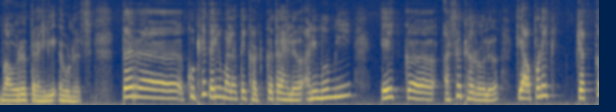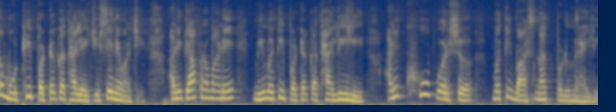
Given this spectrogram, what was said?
वावरत राहिली एवढंच. तर कुठेतरी मला ते खटकत राहिलं आणि मग मी एक असं ठरवलं की आपण एक चक्क मोठी पटकथा लिहायची सिनेमाची. आणि त्याप्रमाणे मी मग ती पटकथा लिहिली आणि खूप वर्ष मग ती बासनात पडून राहिली.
